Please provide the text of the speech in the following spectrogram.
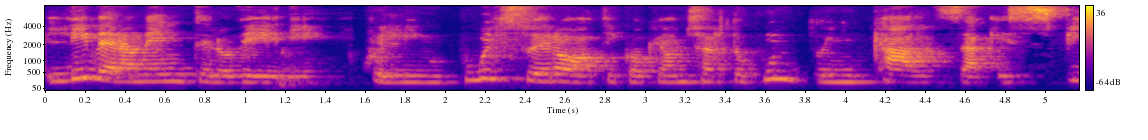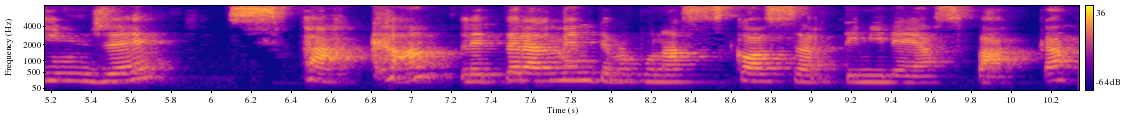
lì veramente lo vedi, quell'impulso erotico che a un certo punto incalza, che spinge, spacca, letteralmente proprio una scossa artemidea spacca,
